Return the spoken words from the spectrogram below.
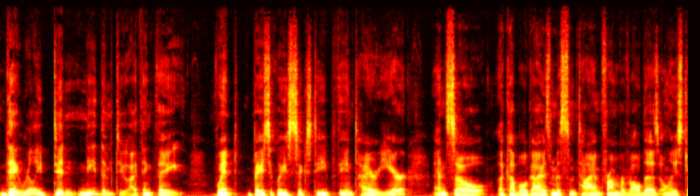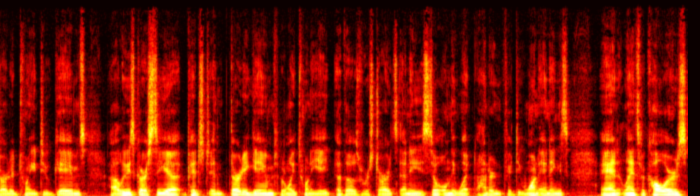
they really didn't need them to. I think they went basically six deep the entire year. And so a couple of guys missed some time. Framber Valdez only started 22 games. Uh, Luis Garcia pitched in 30 games, but only 28 of those were starts, and he still only went 151 innings. And Lance McCullers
